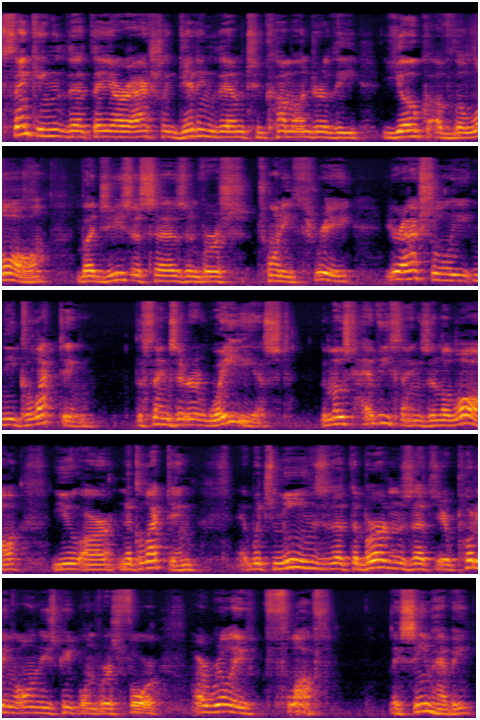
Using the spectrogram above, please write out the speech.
thinking that they are actually getting them to come under the yoke of the law. But Jesus says in verse 23, you're actually neglecting the things that are weightiest, the most heavy things in the law, you are neglecting, which means that the burdens that you're putting on these people in verse 4 are really fluff. They seem heavy,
